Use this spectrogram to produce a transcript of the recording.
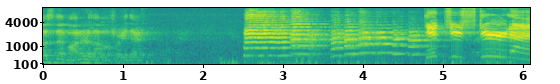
How's the monitor level for you there? Get your skirt on!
